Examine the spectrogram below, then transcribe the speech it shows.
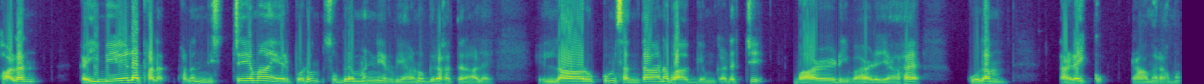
பலன் கைமேல பலன் பலன் நிச்சயமா ஏற்படும் சுப்பிரமணியருடைய அனுகிரகத்தினால எல்லாருக்கும் சந்தான பாக்கியம் கிடைச்சி வாழடி வாழையாக குலம் தழைக்கும். ராமராமா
